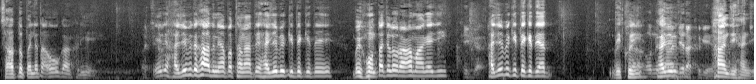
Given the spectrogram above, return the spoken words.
ਸਭ ਤੋਂ ਪਹਿਲਾਂ ਤਾਂ ਉਹ ਗਾਂ ਖੜੀ ਹੈ ਜੀ। ਇਹਦੇ ਹਜੇ ਵੀ ਦਿਖਾ ਦਿੰਦੇ ਆਪਾਂ ਥਣਾ ਤੇ ਹਜੇ ਵੀ ਕਿਤੇ ਕਿਤੇ ਬਈ ਹੁਣ ਤਾਂ ਚਲੋ ਆਰਾਮ ਆ ਗਿਆ ਜੀ। ਠੀਕ ਹੈ। ਹਜੇ ਵੀ ਕਿਤੇ ਕਿਤੇ ਆ ਦੇਖੋ ਜੀ ਉਹ ਨਿਸ਼ਾਨ ਜਿਹੇ ਰੱਖ ਗਏ। ਹਾਂਜੀ ਹਾਂਜੀ।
